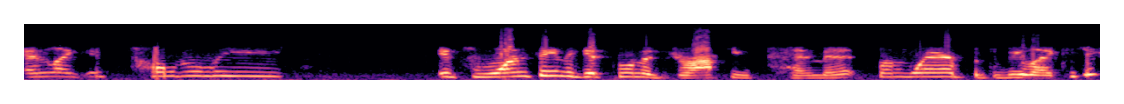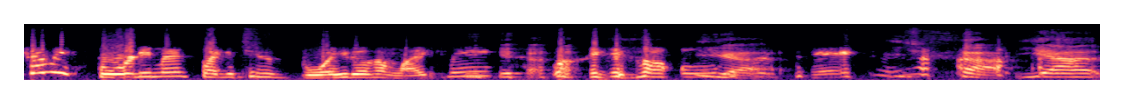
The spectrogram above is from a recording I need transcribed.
and like it's totally it's one thing to get someone to drop you 10 minutes somewhere but to be like could you drive me 40 minutes so i can see this boy who doesn't like me Yeah. like it's a whole Yeah. thing yeah, yeah,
